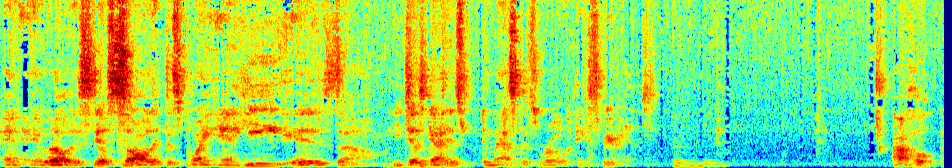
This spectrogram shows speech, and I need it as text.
and, and well, it's still Saul at this point, and he is um, he just got his Damascus Road experience. Mm-hmm. I hope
